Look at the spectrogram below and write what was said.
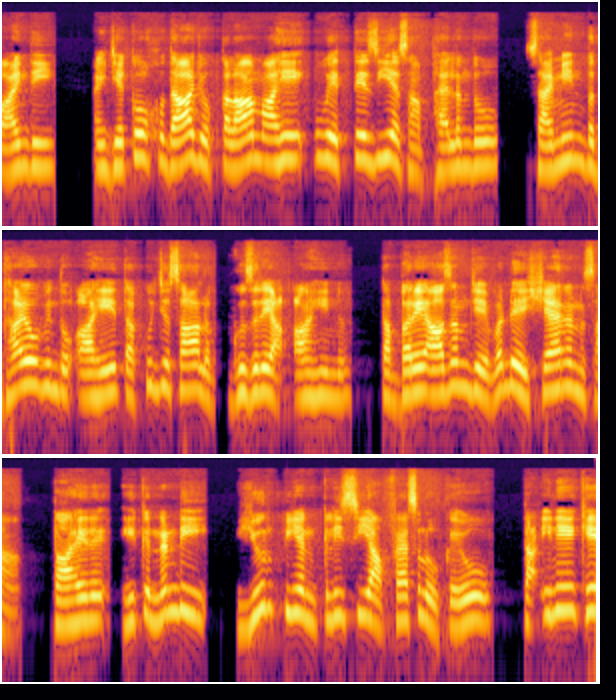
पाईंदी ऐं जेको खुदा जो कलाम आहे उहे तेज़ीअ सां फैलंदो साइमीन ॿुधायो वेंदो आहे त कुझु साल गुज़रिया आहिनि त आज़म जे वॾे शहरनि सां ॿाहिरि हिकु नंढी यूरोपियन कलिसिया फ़ैसिलो कयो त इन्हीअ खे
